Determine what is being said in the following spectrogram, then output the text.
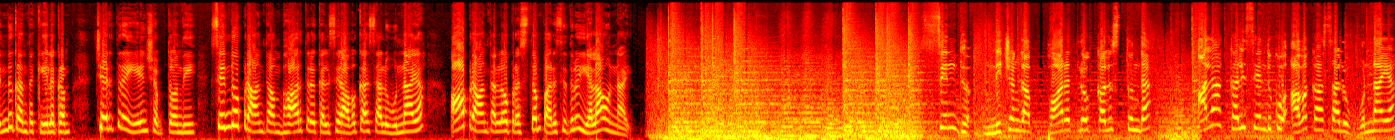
ఎందుకంత కీలకం? చరిత్ర ఏం చెప్తోంది? సింధు ప్రాంతం భారత్లో కలిసే అవకాశాలు ఉన్నాయా? ఆ ప్రాంతంలో ప్రస్తుతం పరిస్థితులు ఎలా ఉన్నాయి? సింధ్ నిజంగా భారత్లో కలుస్తుందా? అలా కలిసేందుకు అవకాశాలు ఉన్నాయా?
